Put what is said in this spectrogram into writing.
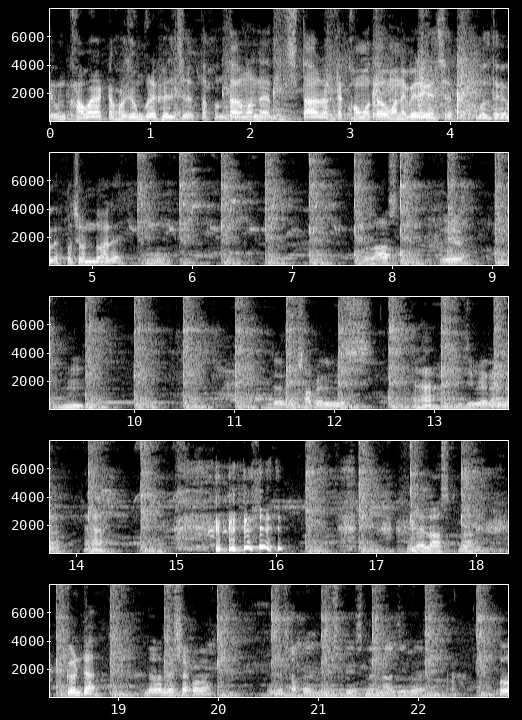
এরকম খাবার একটা হজম করে ফেলছে তখন তার মানে তার একটা ক্ষমতাও মানে বেড়ে গেছে বলতে গেলে প্রচণ্ড হারে। লাস্ট ইয়ে হুম। যেরকম সাপের বিষ হ্যাঁ। জিবে নেয় না? হ্যাঁ। ওটাই লাস্ট না? কোনটা? যারা নেশা করে সাপের বিষ ফিস নেয় না জিবে? ও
